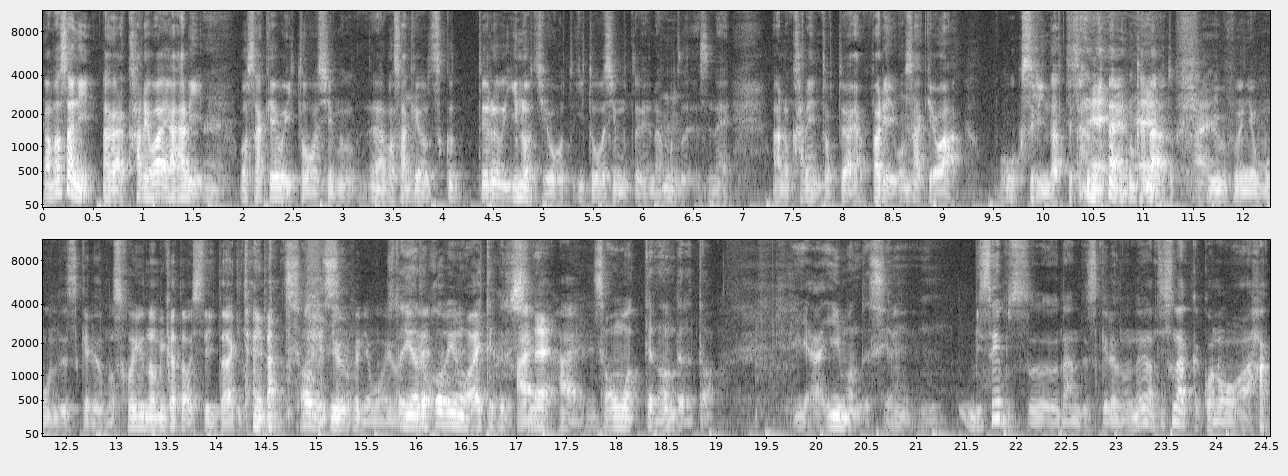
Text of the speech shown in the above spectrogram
まさにだから彼はやはりお酒を愛おしむお酒を作ってる命を愛おしむというようなことでですね。あの彼にとってはやっぱりお酒はお薬になってたんじゃないのかなというふうに思うんですけれども、そういう飲み方をしていただきたいなというふうに思います、ね、喜びも湧いてくるしね、はい。はい、そう思って飲んでるといやいいもんですよ。うん微生物なんですけれどもね私なんかこの発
